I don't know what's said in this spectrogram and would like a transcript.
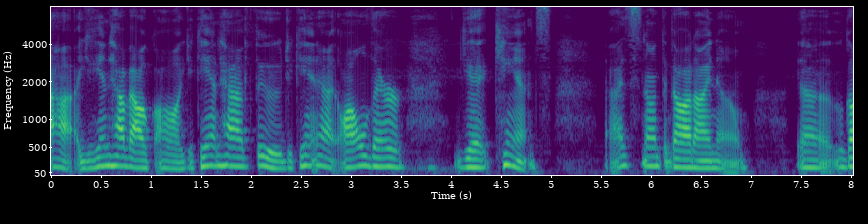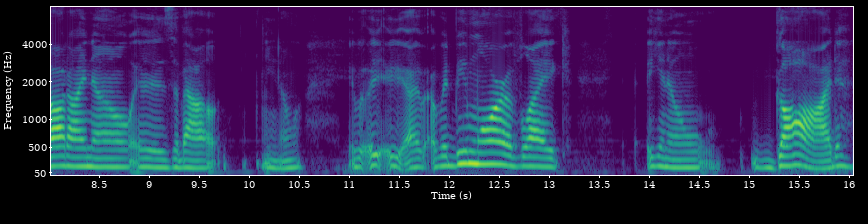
uh, you can't have alcohol, you can't have food, you can't have all their, you can'ts. That's not the God I know. Uh, God I know is about, you know, it, it, it would be more of like, you know, God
